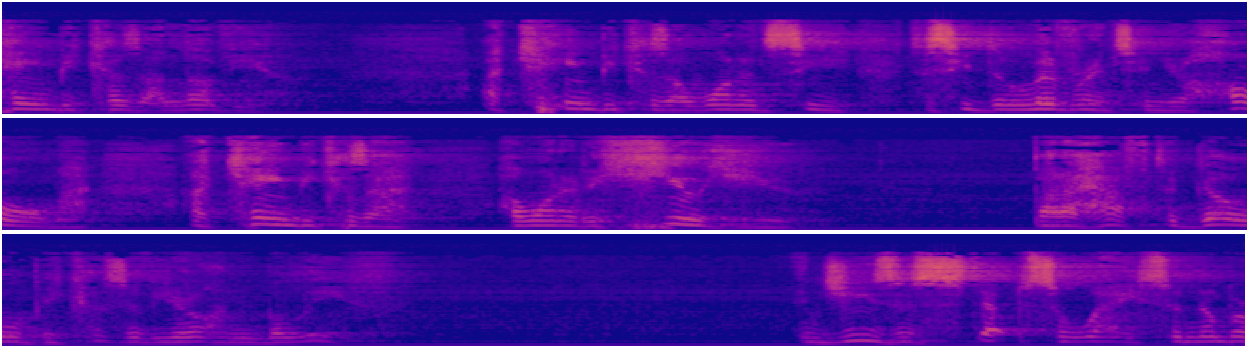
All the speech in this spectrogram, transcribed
came because I love you. I came because I wanted to see, to see deliverance in your home. I, I came because I, I wanted to heal you, but I have to go because of your unbelief. And Jesus steps away. So, number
